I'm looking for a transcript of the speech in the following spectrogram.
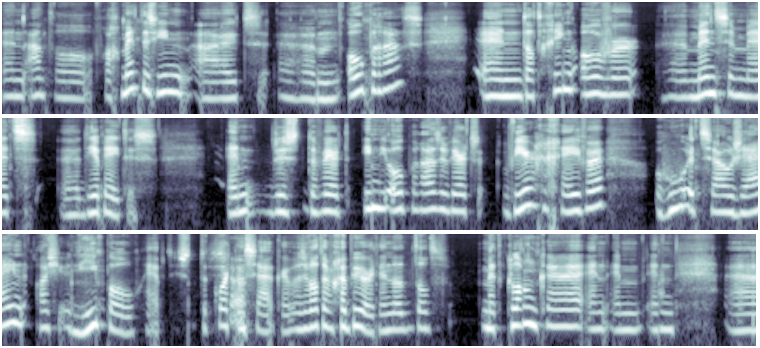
een aantal fragmenten zien uit um, opera's. En dat ging over uh, mensen met uh, diabetes. En dus er werd in die opera's werd weergegeven hoe het zou zijn als je een hypo hebt, dus tekort aan suiker. Dus wat er gebeurt. En dat, dat met klanken en, en, en uh,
